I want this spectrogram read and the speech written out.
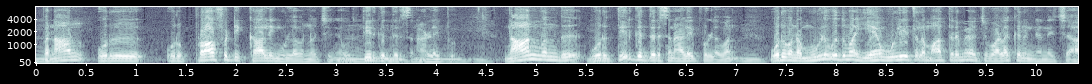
இப்ப நான் ஒரு ஒரு ப்ராஃபிட்டிக் காலிங் உள்ளவன் வச்சுங்க ஒரு தீர்க்க தரிசன அழைப்பு. நான் வந்து ஒரு தீர்க்க தரிசன அழைப்பு உள்ளவன் ஒருவனை முழுவதுமா என் ஊழியத்துல மாத்திரமே வச்சு வளர்க்கணும்னு நினைச்சா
